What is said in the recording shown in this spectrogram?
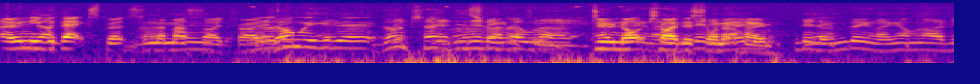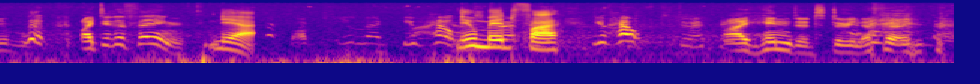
Only with experts from the Maasai tribe. Don't try this one. Do not try this one at home. Look, I did a thing. Yeah, You helped. you made fire. You helped do it. I hindered doing a thing.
